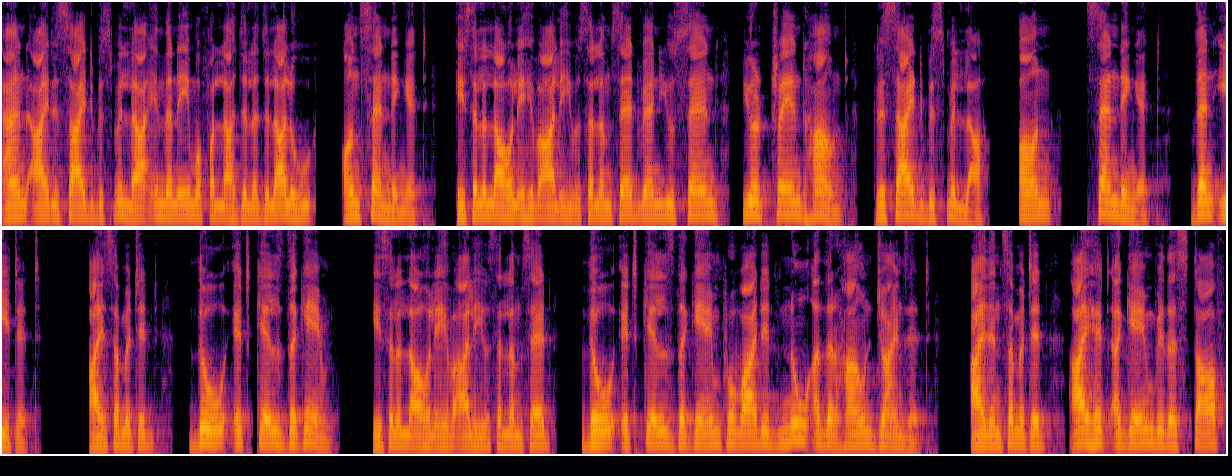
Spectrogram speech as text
and I recite Bismillah in the name of Allah Jalla Jalaluhu on sending it. He sallallahu alayhi wa alihi wasallam said, When you send your trained hound, recite Bismillah on sending it, then eat it. I submitted, though it kills the game. He sallallahu alayhi wa alihi wasallam said, though it kills the game provided no other hound joins it. I then submitted, I hit a game with a staff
